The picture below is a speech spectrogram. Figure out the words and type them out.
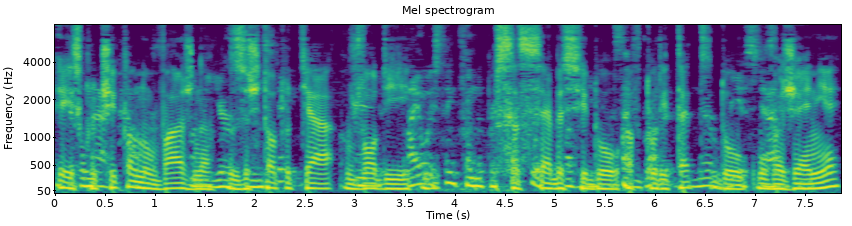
е изключително важна, защото тя води със себе си до авторитет, до уважение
